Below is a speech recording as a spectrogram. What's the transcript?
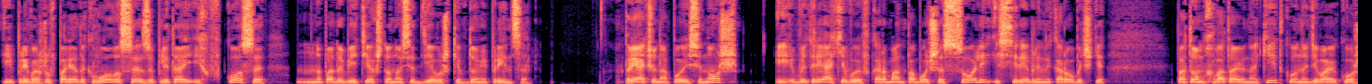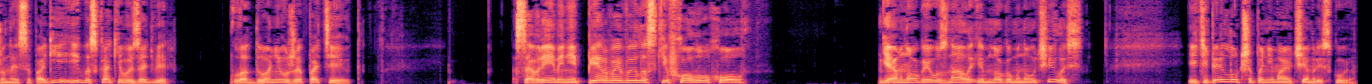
и привожу в порядок волосы, заплетая их в косы, наподобие тех, что носят девушки в доме принца. Прячу на поясе нож и вытряхиваю в карман побольше соли из серебряной коробочки, потом хватаю накидку, надеваю кожаные сапоги и выскакиваю за дверь. Ладони уже потеют. Со времени первой вылазки в Холлоу-Холл я многое узнала и многому научилась, и теперь лучше понимаю, чем рискую.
